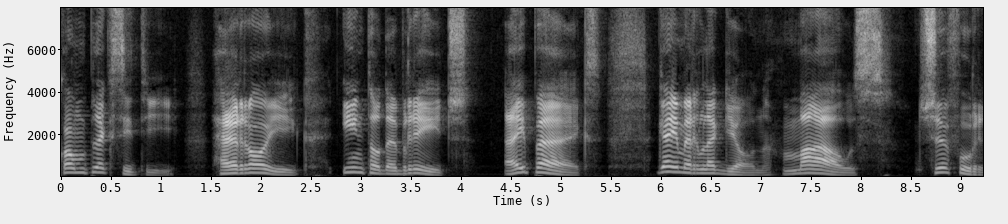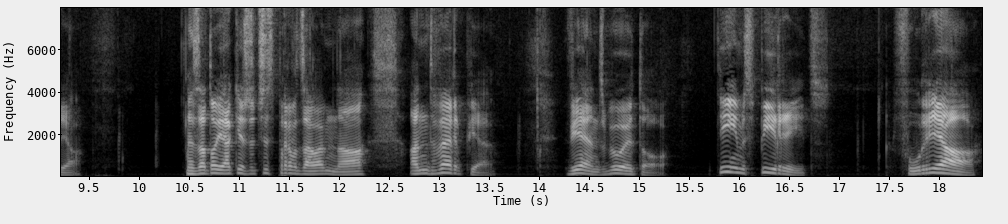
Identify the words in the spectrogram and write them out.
Complexity, Heroic, Into the Bridge, Apex, Gamer Legion, Mouse czy Furia. Za to jakie rzeczy sprawdzałem na Antwerpie. Więc były to Team Spirit, Furia.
